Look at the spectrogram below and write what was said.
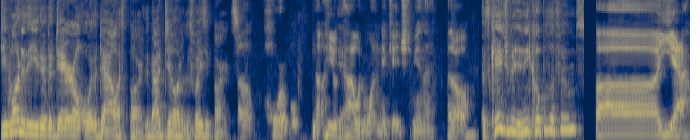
He wanted either the Daryl or the Dallas part, the Matt Dillon or the Swayze parts. Oh, horrible. No, he. Yeah. I wouldn't want Nick Cage to be in that at all. Has Cage been in any Coppola films? Uh, yeah.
